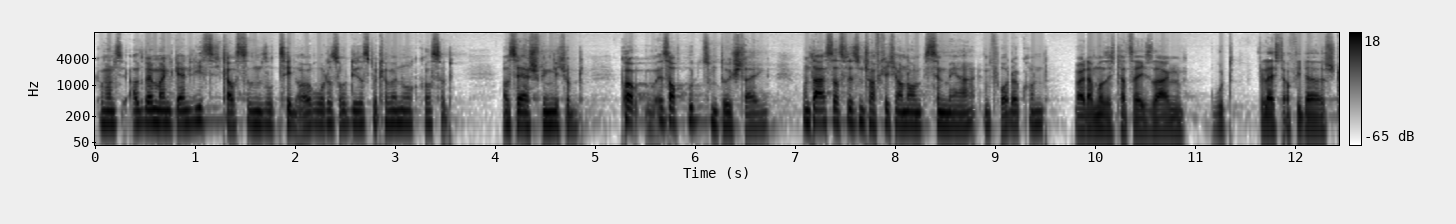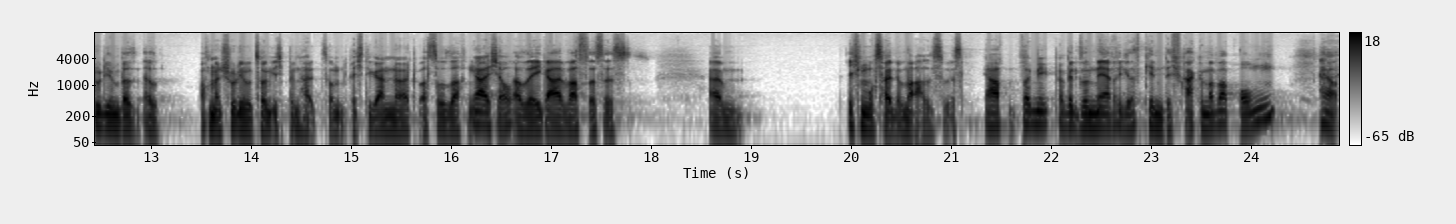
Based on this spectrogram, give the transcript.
kann man sich, also wenn man gern liest, ich glaube, es sind so 10 Euro oder so, die das mittlerweile noch kostet. Aber sehr erschwinglich und komm, ist auch gut zum Durchsteigen. Und da ist das wissenschaftlich auch noch ein bisschen mehr im Vordergrund. Weil da muss ich tatsächlich sagen, gut, vielleicht auch wieder Studien, also auf mein Studium bezogen, ich bin halt so ein richtiger Nerd, was so Sachen. Ja, ich auch. Also egal was das ist. Ähm, ich muss halt immer alles wissen. Ja, bei mir, bei Ich bin so ein nerviges Kind. Ich frage immer, warum? Ja.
